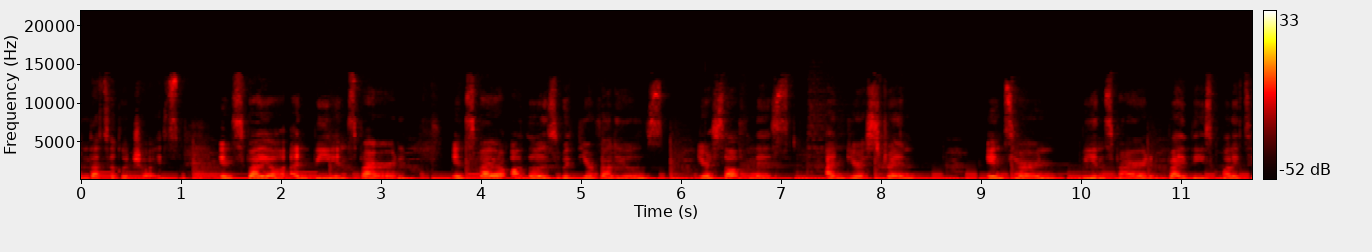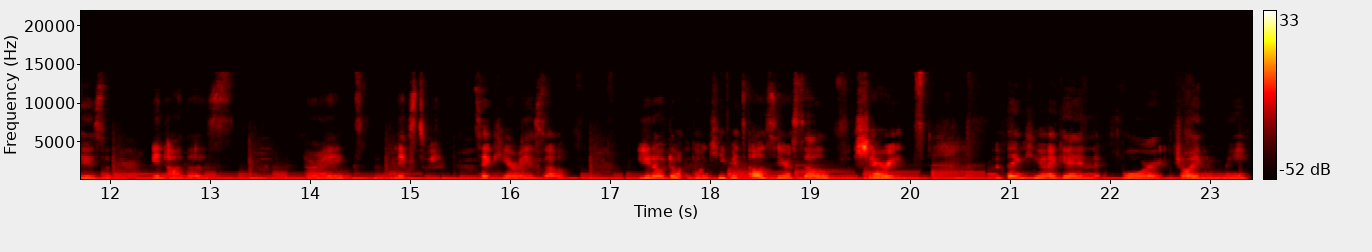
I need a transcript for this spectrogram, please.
And that's a good choice. Inspire and be inspired. Inspire others with your values, your softness, and your strength. In turn, be inspired by these qualities in others. All right? Next week, take care of yourself. You know, don't don't keep it all to yourself. Share it. Thank you again for joining me.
